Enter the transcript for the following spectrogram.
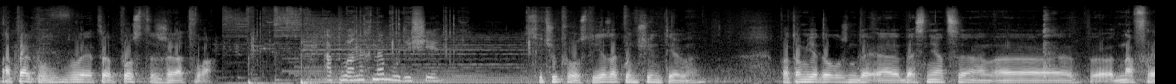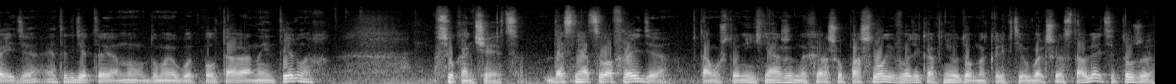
А так это просто жратва. О планах на будущее. Очень просто. Я закончу интерны. Потом я должен э, досняться э, на Фрейде. Это где-то, ну, думаю, год-полтора на интернах. Все кончается. Досняться во Фрейде, потому что у них неожиданно хорошо пошло, и вроде как неудобно коллектив большой оставлять, и тоже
